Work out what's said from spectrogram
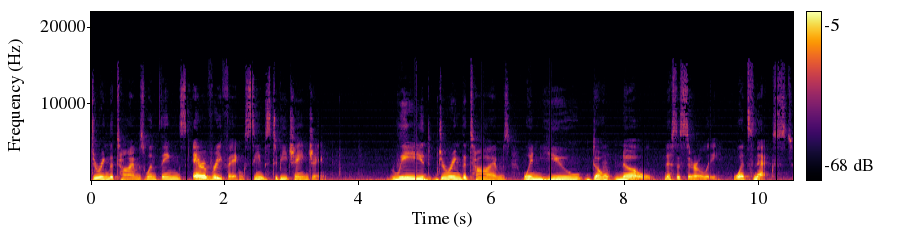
during the times when things, everything seems to be changing. Lead during the times when you don't know necessarily what's next.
